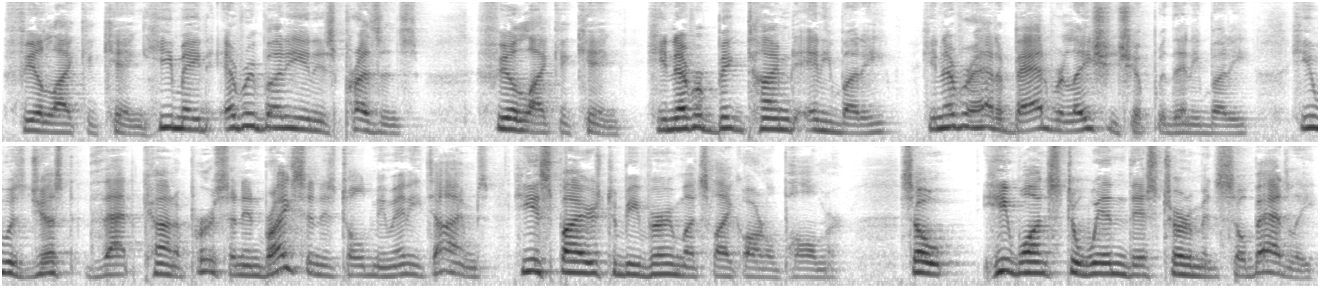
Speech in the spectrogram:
feel like a king. He made everybody in his presence feel like a king. He never big timed anybody. He never had a bad relationship with anybody. He was just that kind of person. And Bryson has told me many times he aspires to be very much like Arnold Palmer. So he wants to win this tournament so badly.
